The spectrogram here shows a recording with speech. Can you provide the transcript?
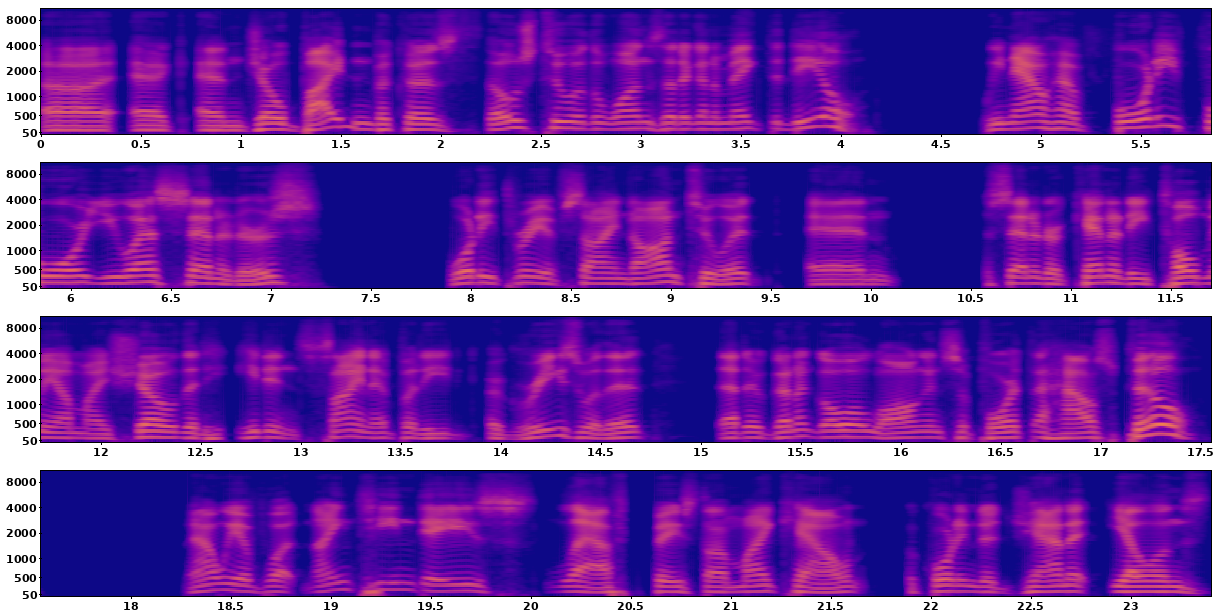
uh, and Joe Biden because those two are the ones that are going to make the deal. We now have 44 U.S. senators, 43 have signed on to it, and Senator Kennedy told me on my show that he didn't sign it, but he agrees with it that they're going to go along and support the House bill. Now we have what 19 days left, based on my count, according to Janet Yellen's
